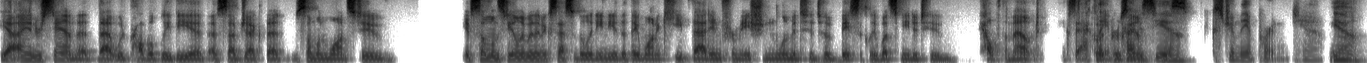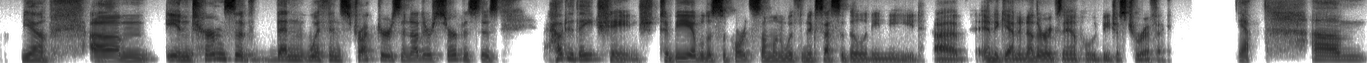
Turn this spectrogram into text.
Yeah, I understand that that would probably be a, a subject that someone wants to if someone's dealing with an accessibility need that they want to keep that information limited to basically what's needed to help them out exactly privacy yeah. is extremely important yeah yeah yeah um, in terms of then with instructors and other services how do they change to be able to support someone with an accessibility need uh, and again another example would be just terrific yeah um,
